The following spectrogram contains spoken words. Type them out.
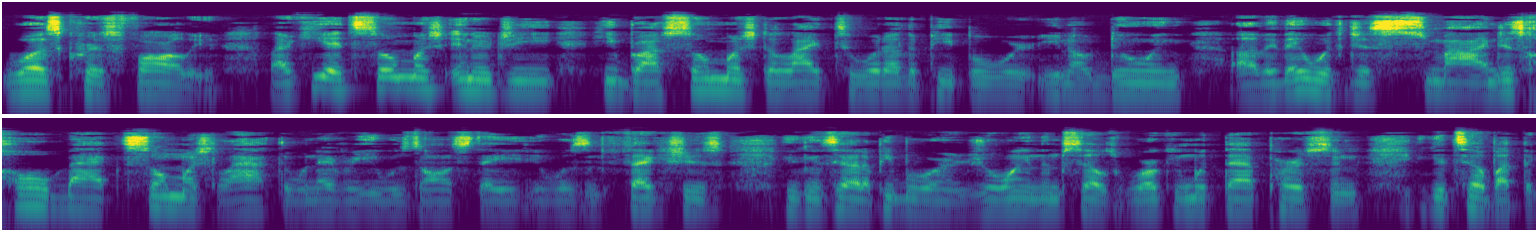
was chris farley. Like he had so much energy. He brought so much delight to what other people were you know doing. Uh they, they would just smile and just hold back so much laughter whenever he was on stage. It was infectious. You can tell that people were enjoying themselves working with that person. You could tell by the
